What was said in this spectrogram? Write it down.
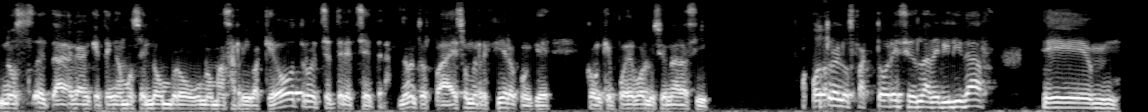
nos eh, hagan que tengamos el hombro uno más arriba que otro, etcétera, etcétera. ¿no? Entonces, a eso me refiero con que, con que puede evolucionar así. Otro de los factores es la debilidad. Em,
